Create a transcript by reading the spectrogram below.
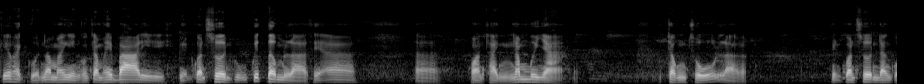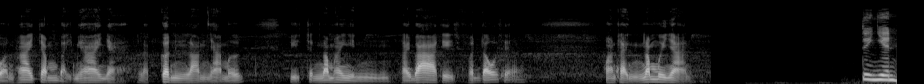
Kế hoạch của năm 2023 thì huyện Quan Sơn cũng quyết tâm là sẽ Ờ, hoàn thành 50 nhà. Trong số là huyện Quan Sơn đang còn 272 nhà là cần làm nhà mới. Thì trong năm 2023 thì phấn đấu sẽ hoàn thành 50 nhà. Tuy nhiên,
